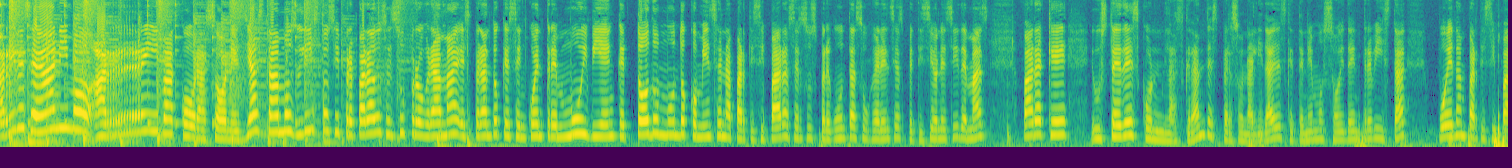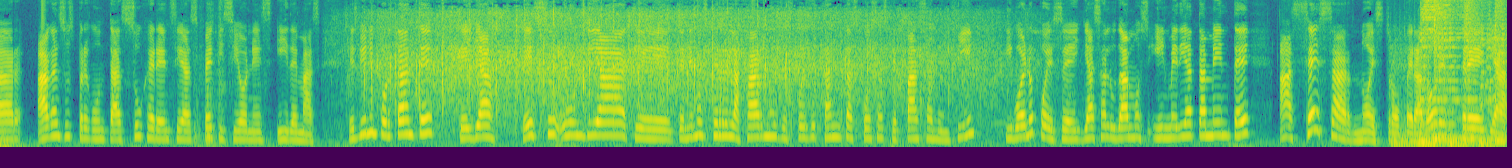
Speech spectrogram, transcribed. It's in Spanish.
Arriba ese ánimo, arriba corazones. Ya estamos listos y preparados en su programa, esperando que se encuentre muy bien, que todo mundo comiencen a participar, a hacer sus preguntas, sugerencias, peticiones y demás, para que ustedes con las grandes personalidades que tenemos hoy de entrevista puedan participar, hagan sus preguntas, sugerencias, peticiones y demás. Es bien importante que ya es un día que tenemos que relajarnos después de tantas cosas que pasan, en fin. Y bueno, pues eh, ya saludamos inmediatamente a César, nuestro operador estrella.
